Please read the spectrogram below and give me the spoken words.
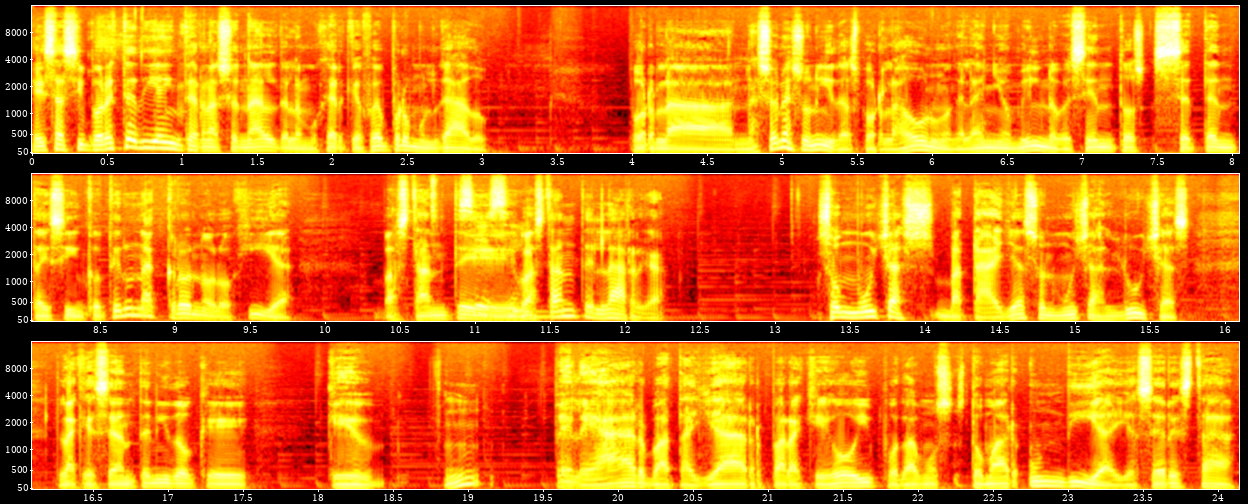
es así, por este Día Internacional de la Mujer que fue promulgado por las Naciones Unidas, por la ONU en el año 1975, tiene una cronología bastante, bastante larga. Son muchas batallas, son muchas luchas las que se han tenido que que mm, pelear, batallar para que hoy podamos tomar un día y hacer esta,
